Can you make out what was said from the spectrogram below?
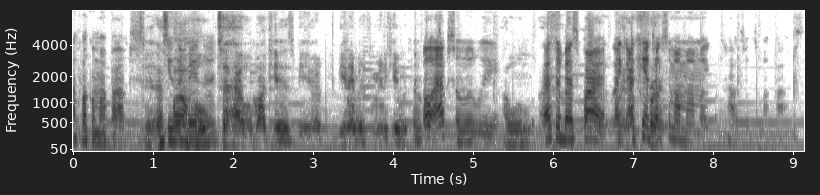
I fuck with my pops. Yeah, that's He's what I amazing. hope to have with my kids, being able, being able to communicate with them. Oh, absolutely. I will. That's the best part. Like, I can't talk to my mom like how I talk to my pops.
